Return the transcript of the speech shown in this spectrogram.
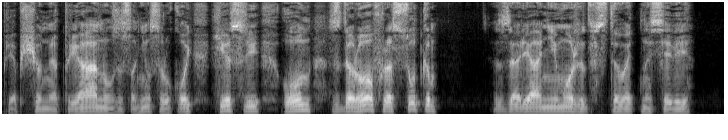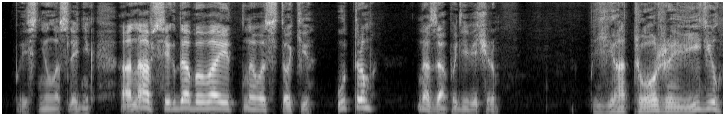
Приобщенный отпрянул, заслонился рукой. Если он здоров рассудком, заря не может вставать на севере, — пояснил наследник. — Она всегда бывает на востоке, утром, на западе вечером. — Я тоже видел,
